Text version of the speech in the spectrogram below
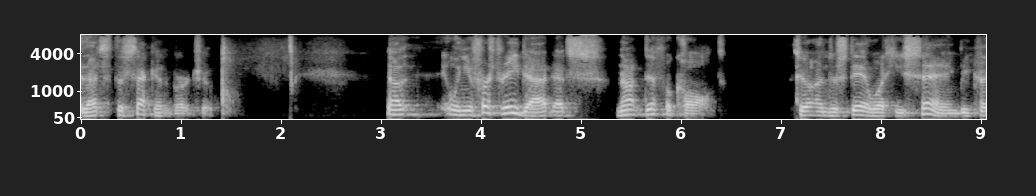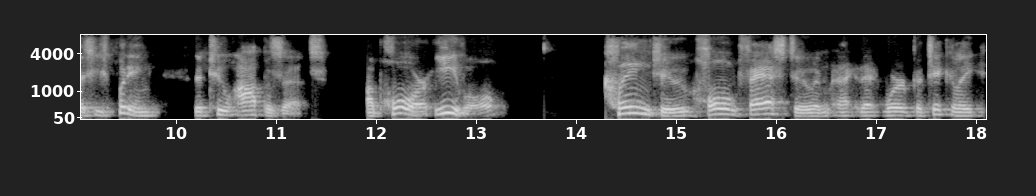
That's the second virtue. Now, when you first read that, that's not difficult to understand what he's saying because he's putting the two opposites abhor evil, cling to, hold fast to, and that word particularly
